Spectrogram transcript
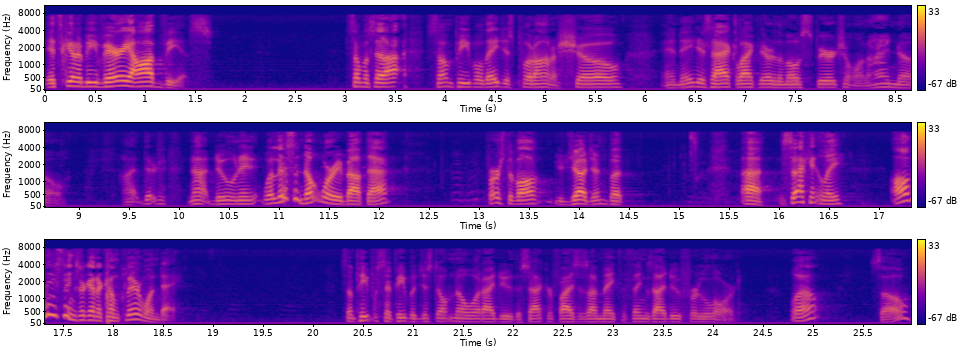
It's going to be very obvious. Someone said, I, some people, they just put on a show and they just act like they're the most spiritual, and I know. I, they're not doing any. Well, listen, don't worry about that. First of all, you're judging, but uh, secondly, all these things are going to come clear one day. Some people say people just don't know what I do, the sacrifices I make, the things I do for the Lord. Well, so?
